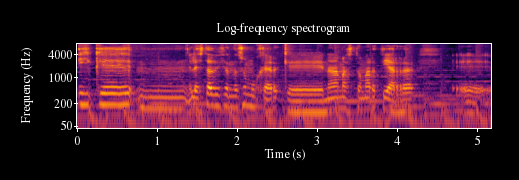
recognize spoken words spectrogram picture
y que mm, le está diciendo a su mujer que nada más tomar tierra eh,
